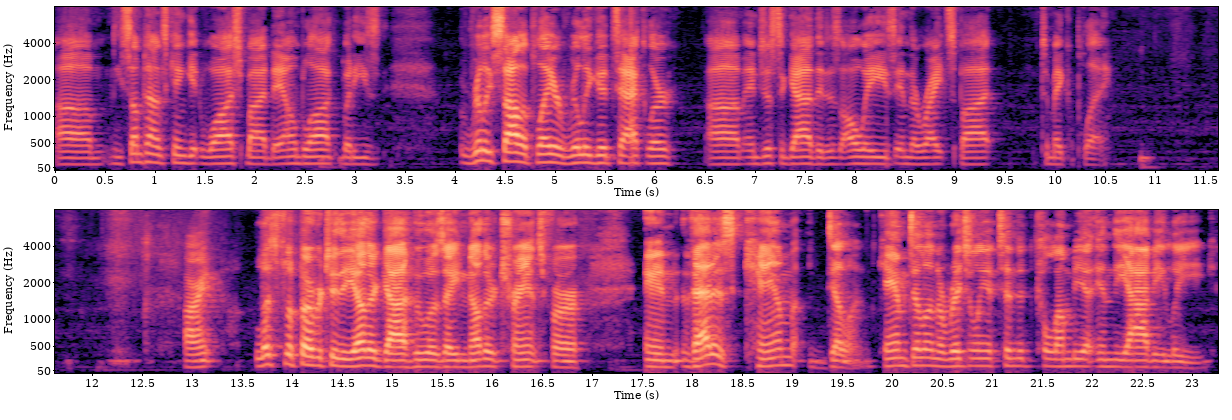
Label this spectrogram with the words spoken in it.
Um, he sometimes can get washed by a down block, but he's really solid player, really good tackler, um, and just a guy that is always in the right spot to make a play. All right. Let's flip over to the other guy who was another transfer, and that is Cam Dillon. Cam Dillon originally attended Columbia in the Ivy League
